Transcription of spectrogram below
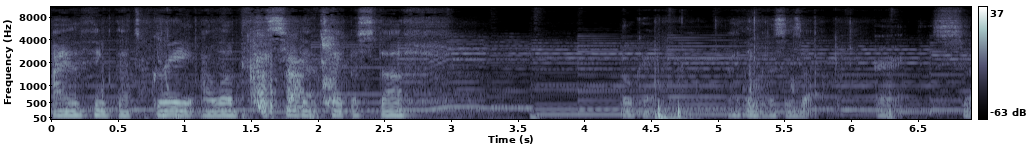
I think that's great. I love to see that type of stuff. Okay, I think this is up. Alright, so.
